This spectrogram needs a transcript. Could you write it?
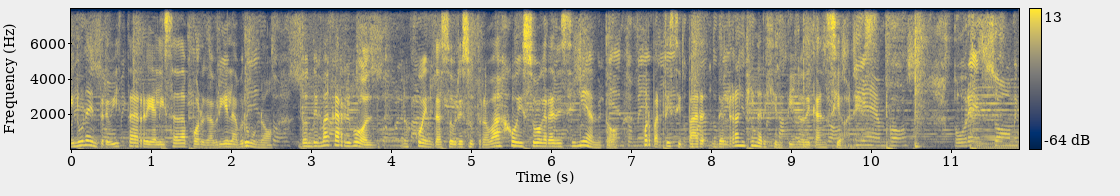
en una entrevista realizada por Gabriela Bruno, donde Maca Revolt nos cuenta sobre su trabajo y su agradecimiento por participar del ranking argentino de canciones. Por eso me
